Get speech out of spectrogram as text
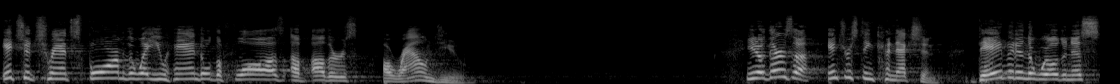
it should transform the way you handle the flaws of others around you. You know, there's an interesting connection. David in the wilderness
